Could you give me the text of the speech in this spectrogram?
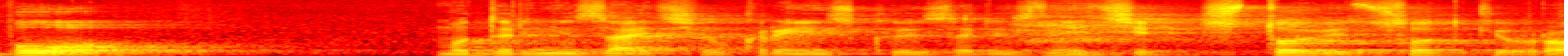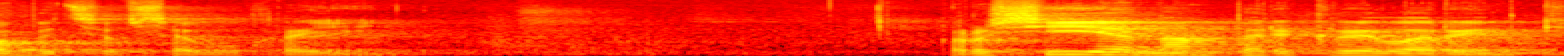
по модернізації української залізниці 100% робиться все в Україні. Росія нам перекрила ринки.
